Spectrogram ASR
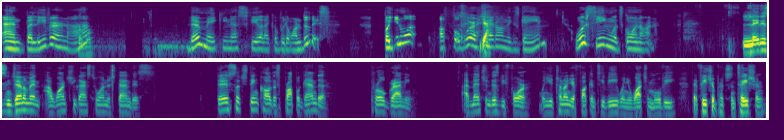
And believe it or not, they're making us feel like we don't want to do this. But you know what? We're Yeah. ahead on this game. We're seeing what's going on. Ladies and gentlemen, I want you guys to understand this. There is such thing called as propaganda, programming. I mentioned this before. When you turn on your fucking TV, when you watch a movie, the feature presentation,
